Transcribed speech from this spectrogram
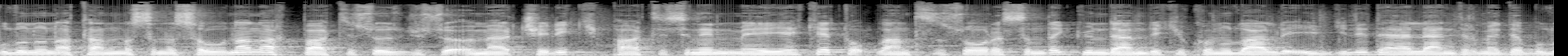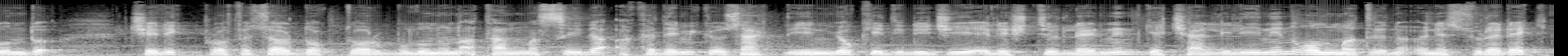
Bulu'nun atanmasını savunan AK Parti sözcüsü Ömer Çelik, partisinin MYK toplantısı sonrasında gündemdeki konularla ilgili değerlendirmede bulundu. Çelik, Profesör Doktor Bulu'nun atanmasıyla akademik özelliğin yok edileceği eleştirilerinin geçerliliğinin olmadığını öne sürerek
